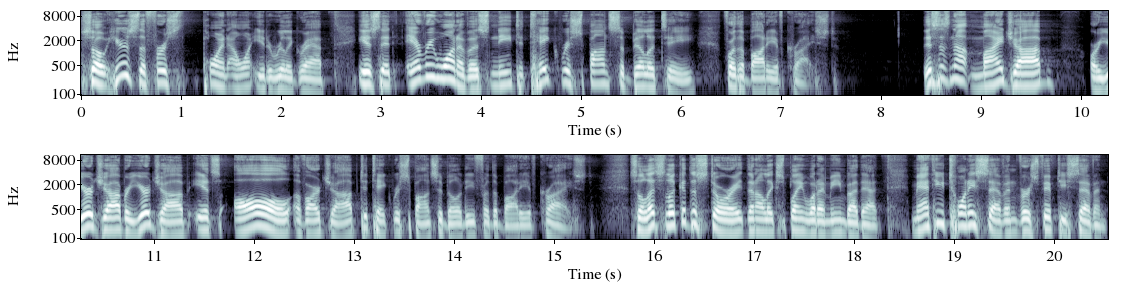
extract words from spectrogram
So here's the first point I want you to really grab is that every one of us need to take responsibility for the body of Christ. This is not my job or your job or your job, it's all of our job to take responsibility for the body of Christ. So let's look at the story, then I'll explain what I mean by that. Matthew 27, verse 57.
